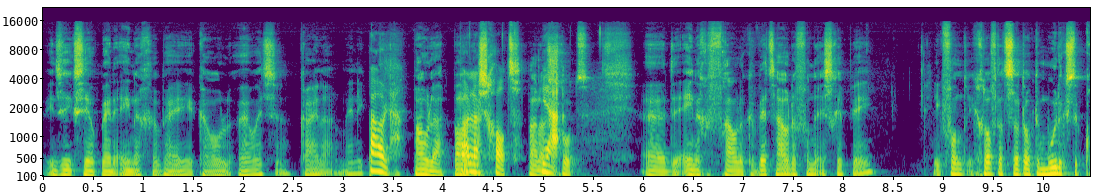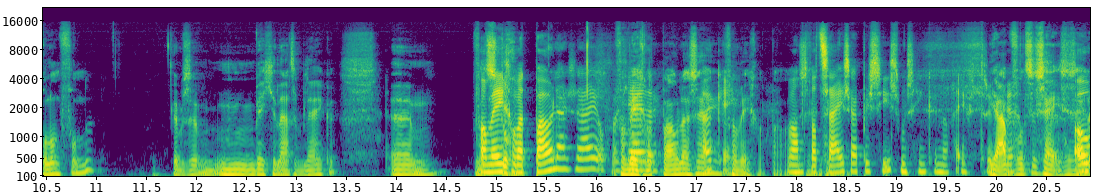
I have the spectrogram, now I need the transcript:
in Zierikzee ook bij de enige, bij Carol, eh, hoe heet ze? Kyla, meen ik? Paula, Paula. Paula, Paula Schot. Paula ja. Schot. Eh, de enige vrouwelijke wethouder van de SGP. Ik, vond, ik geloof dat ze dat ook de moeilijkste column vonden. Dat hebben ze een beetje laten blijken. Ehm, Vanwege toch- wat Paula zei? Of wat Vanwege wat Paula zei. Vanwege wat Paula Want zei. wat zei zij precies? Misschien kunnen we nog even terug. Ja, bijvoorbeeld ze zei... Ze zei Over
